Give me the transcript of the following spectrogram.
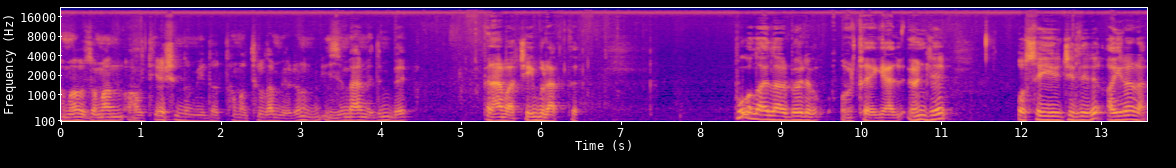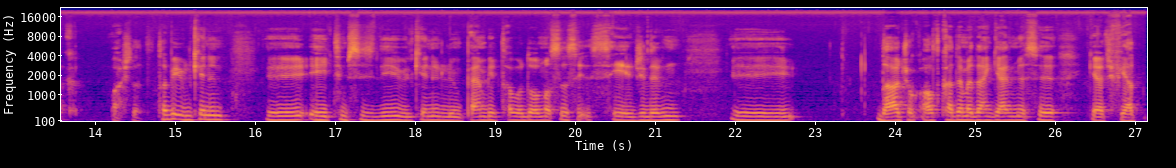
Ama o zaman 6 yaşında mıydı tam hatırlamıyorum. İzin vermedim ve Fenerbahçe'yi bıraktı. Bu olaylar böyle ortaya geldi. Önce o seyircileri ayırarak başladı. Tabii ülkenin eğitimsizliği, ülkenin lümpen bir tavırda olması, seyircilerin e, daha çok alt kademeden gelmesi, gerçi fiyat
